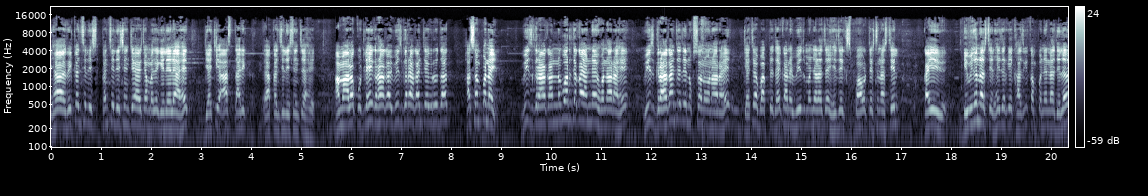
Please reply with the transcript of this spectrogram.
ह्या रिकन्सिलेशन कन्सिलेशनच्या ह्याच्यामध्ये गेलेल्या आहेत. ज्याची आज तारीख या कन्सिलेशनचे आहे. आम्हाला कुठल्याही ग्राहका वीज ग्राहकांच्या विरोधात हा संप नाही. वीज ग्राहकांवर जे काही अन्याय होणार आहे वीज ग्राहकांचं जे नुकसान होणार आहे त्याच्या बाबतीत आहे. कारण वीज मंडळाचे हे जे पॉवर स्टेशन असतील काही डिव्हिजन असतील हे जर काही खाजगी कंपन्यांना दिलं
